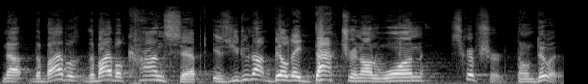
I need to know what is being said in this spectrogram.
Now, the Bible, the Bible concept is you do not build a doctrine on one scripture. Don't do it.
